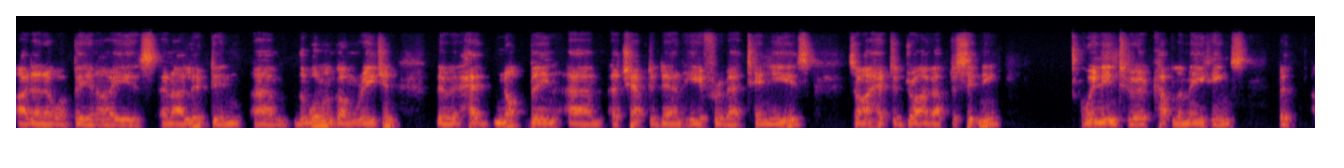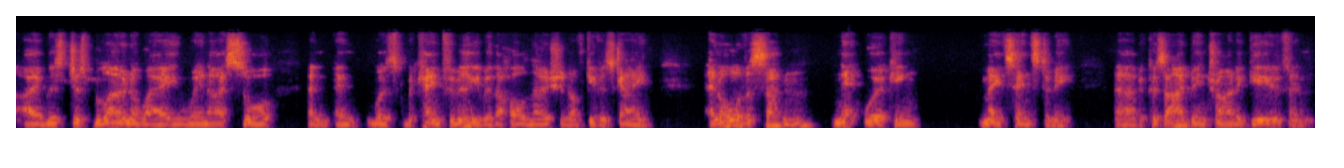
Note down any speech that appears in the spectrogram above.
I don't know what BNI is. And I lived in um, the Wollongong region. There had not been um, a chapter down here for about 10 years. So I had to drive up to Sydney, went into a couple of meetings, but I was just blown away when I saw and, and was became familiar with the whole notion of giver's gain. And all of a sudden, networking made sense to me uh, because I'd been trying to give and,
